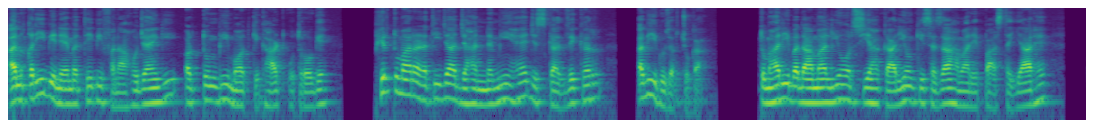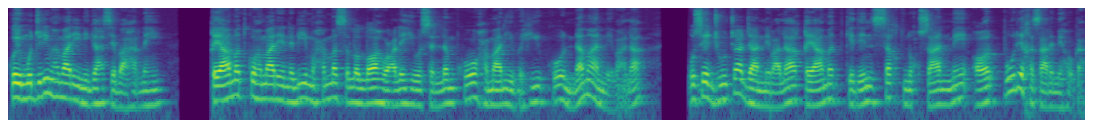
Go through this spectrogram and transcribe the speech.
عنقریبی نعمتیں بھی فنا ہو جائیں گی اور تم بھی موت کے گھاٹ اترو گے پھر تمہارا نتیجہ جہنمی ہے جس کا ذکر ابھی گزر چکا۔ تمہاری بدامالیوں اور سیاہ کاریوں کی سزا ہمارے پاس تیار ہے۔ کوئی مجرم ہماری نگاہ سے باہر نہیں۔ قیامت کو ہمارے نبی محمد صلی اللہ علیہ وسلم کو ہماری وہی کو نہ ماننے والا، اسے جھوٹا جاننے والا قیامت کے دن سخت نقصان میں اور پورے خسارے میں ہوگا۔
